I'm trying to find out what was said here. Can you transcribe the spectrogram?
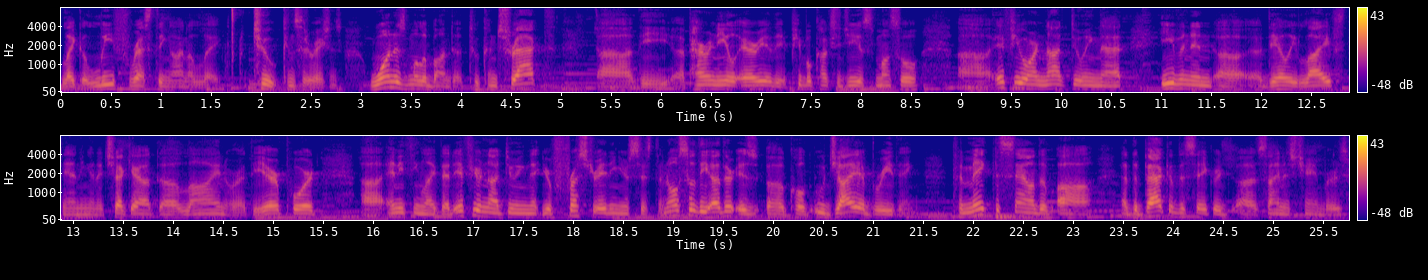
like a leaf resting on a lake. Two considerations. One is mula bandha, to contract uh, the uh, perineal area, the pubococcygeus muscle. Uh, if you are not doing that, even in uh, daily life, standing in a checkout uh, line or at the airport, uh, anything like that, if you're not doing that, you're frustrating your system. And also the other is called ujjayi breathing to make the sound of ah at the back of the sacred uh, sinus chambers,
